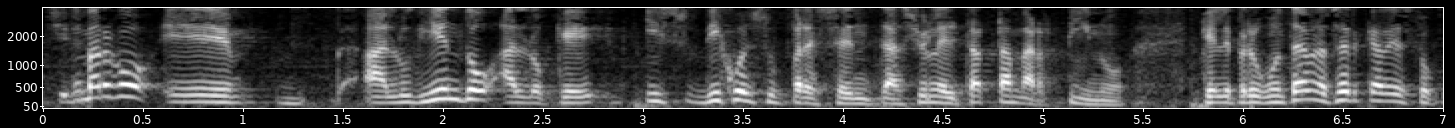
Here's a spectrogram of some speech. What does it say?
Sin embargo, eh, aludiendo a lo que hizo- dijo en su presentación el Tata Martino, que le preguntaban acerca de esto,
